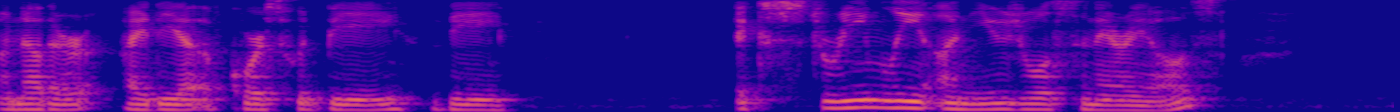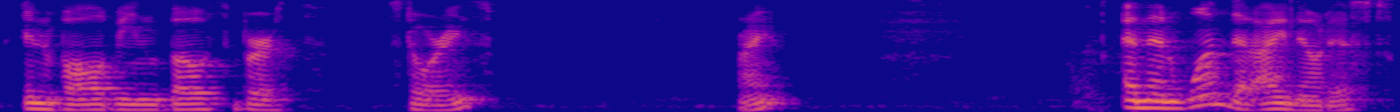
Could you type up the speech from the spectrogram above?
Another idea, of course, would be the extremely unusual scenarios involving both birth stories, right? And then one that I noticed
